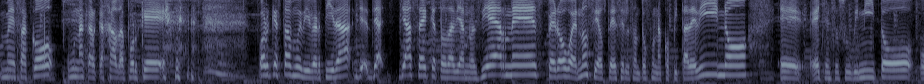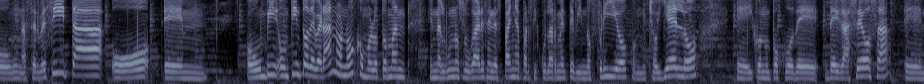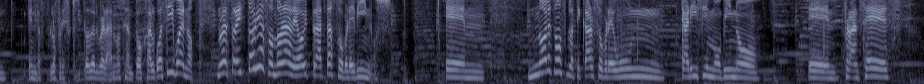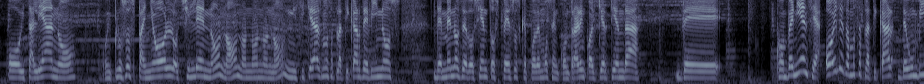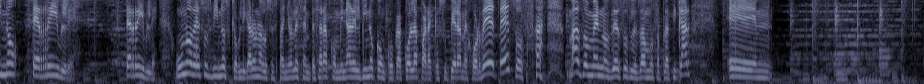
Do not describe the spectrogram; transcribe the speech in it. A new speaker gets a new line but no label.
Me sacó una carcajada porque porque está muy divertida. Ya, ya- sé que todavía no es viernes, pero bueno, si a ustedes se les antoja una copita de vino, eh, échense su vinito o una cervecita o, em, o un, vi- un tinto de verano, ¿no? Como lo toman en algunos lugares en España, particularmente vino frío, con mucho hielo eh, y con un poco de, de gaseosa. En lo, lo fresquito del verano se antoja algo así. Bueno, nuestra historia sonora de hoy trata sobre vinos. Em, no les vamos a platicar sobre un carísimo vino em, francés o italiano o incluso español o chileno, no, no, no, no, no. Ni siquiera les vamos a platicar de vinos de menos de 200 pesos que podemos encontrar en cualquier tienda de conveniencia. Hoy les vamos a platicar de un vino terrible. Terrible. Uno de esos vinos que obligaron a los españoles a empezar a combinar el vino con Coca-Cola para que supiera mejor. De, esos, más o menos de esos les vamos a platicar. Eh,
